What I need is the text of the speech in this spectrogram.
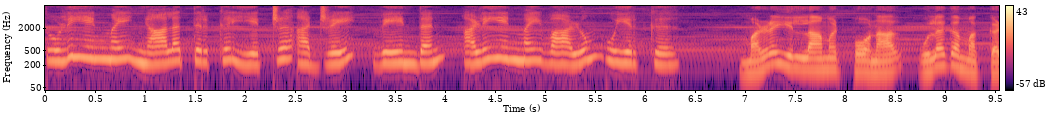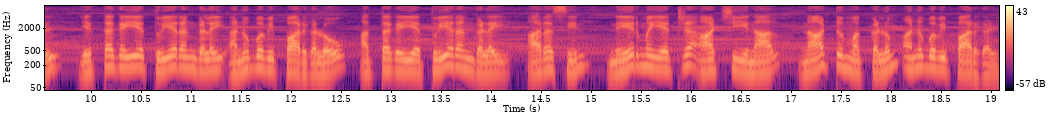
துளியின்மை ஞாலத்திற்கு ஏற்று அற்றே வேந்தன் அழியின்மை வாழும் உயிர்க்கு. மழை இல்லாமற் போனால் உலக மக்கள் எத்தகைய துயரங்களை அனுபவிப்பார்களோ அத்தகைய துயரங்களை அரசின் நேர்மையற்ற ஆட்சியினால் நாட்டு மக்களும் அனுபவிப்பார்கள்.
